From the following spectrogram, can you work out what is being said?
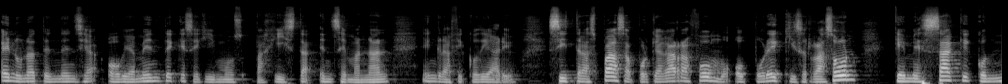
en una tendencia obviamente que seguimos bajista en semanal en gráfico diario. Si traspasa porque agarra FOMO o por X razón, que me saque con,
